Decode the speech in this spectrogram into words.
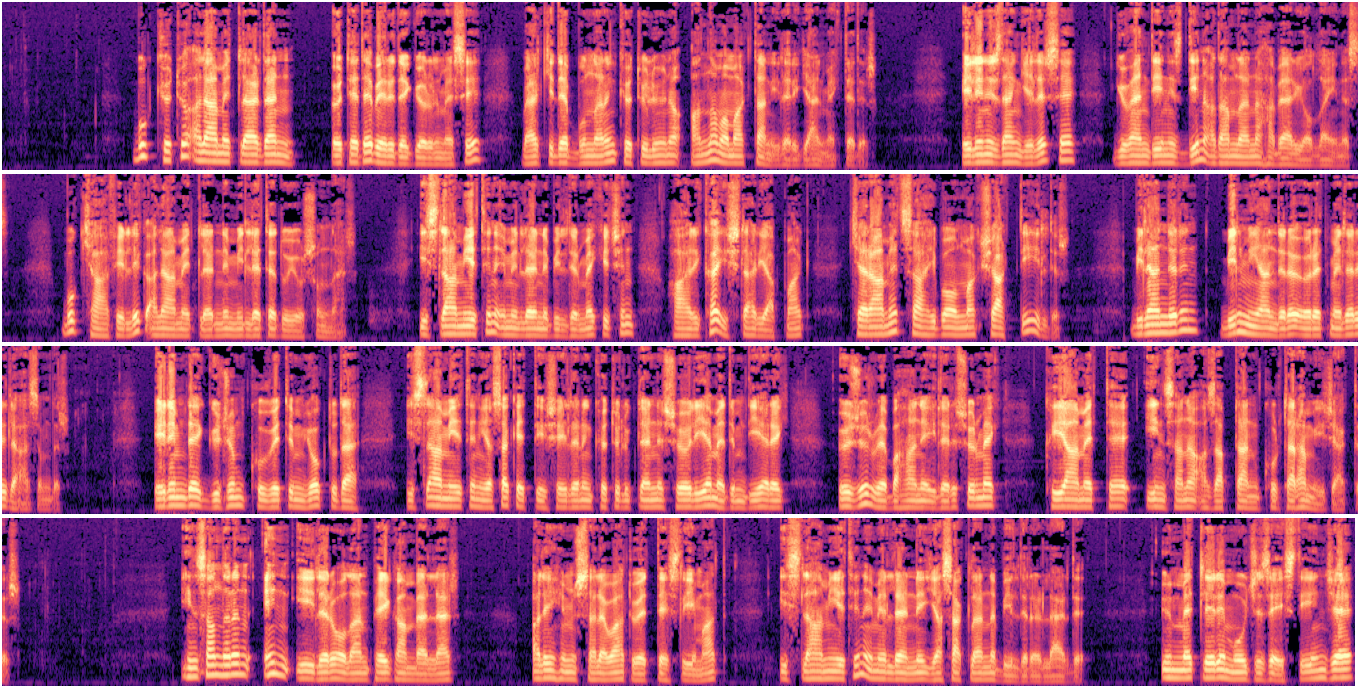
Bu kötü alametlerden ötede beride görülmesi belki de bunların kötülüğünü anlamamaktan ileri gelmektedir. Elinizden gelirse güvendiğiniz din adamlarına haber yollayınız. Bu kâfirlik alametlerini millete duyursunlar. İslamiyetin emirlerini bildirmek için harika işler yapmak, keramet sahibi olmak şart değildir. Bilenlerin bilmeyenlere öğretmeleri lazımdır. Elimde gücüm kuvvetim yoktu da İslamiyetin yasak ettiği şeylerin kötülüklerini söyleyemedim diyerek özür ve bahane ileri sürmek kıyamette insanı azaptan kurtaramayacaktır. İnsanların en iyileri olan peygamberler aleyhimüsselavat ve teslimat İslamiyetin emirlerini, yasaklarını bildirirlerdi. Ümmetleri mucize isteyince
